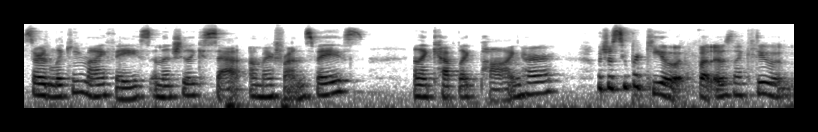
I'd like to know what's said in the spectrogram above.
started licking my face, and then she like sat on my friend's face and like kept like pawing her, which was super cute. But it was like, dude,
